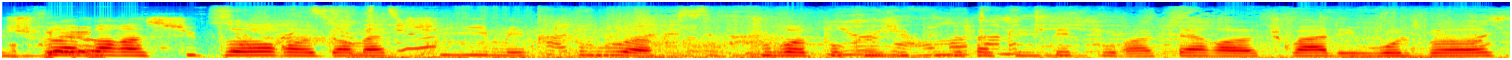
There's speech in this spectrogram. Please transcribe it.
je veux Après, avoir un support euh, dans ma team et tout, euh, pour, euh, pour que j'ai plus de facilité pour euh, faire, euh, tu vois, les wall boss,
